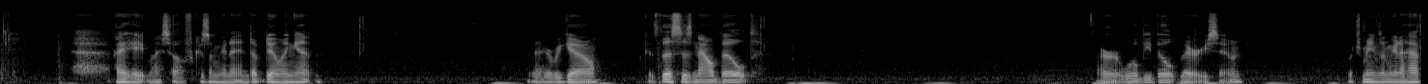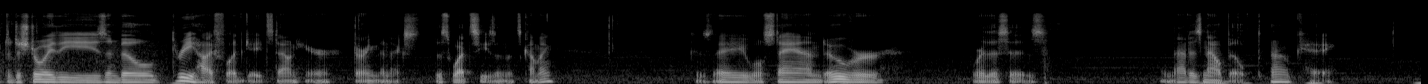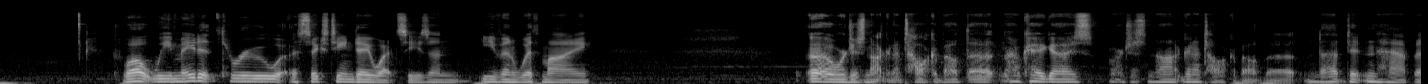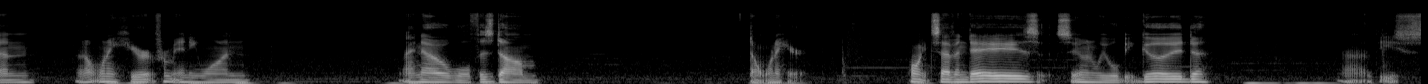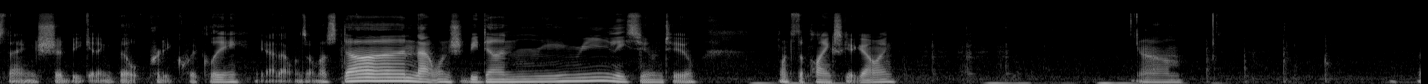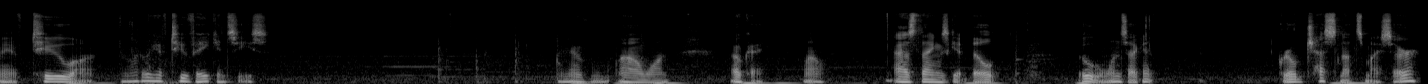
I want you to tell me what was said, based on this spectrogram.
I hate myself because I'm going to end up doing it. There we go. Because this is now built. Or it will be built very soon. Which means I'm going to have to destroy these and build three high floodgates down here during the next, this wet season that's coming. Because they will stand over where this is. And that is now built. Okay. Well, we made it through a 16-day wet season, even with my... Oh, we're just not going to talk about that. Okay, guys, we're just not going to talk about that. That didn't happen. I don't want to hear it from anyone. I know Wolf is dumb. Don't want to hear it. 0.7 days. Soon we will be good. Uh, these things should be getting built pretty quickly. Yeah, that one's almost done. That one should be done really soon too. Once the planks get going. Um, we have two. Uh, why do we have two vacancies? We have uh, one. Okay. Well, as things get built. Ooh, one second. Grilled chestnuts, my sir.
